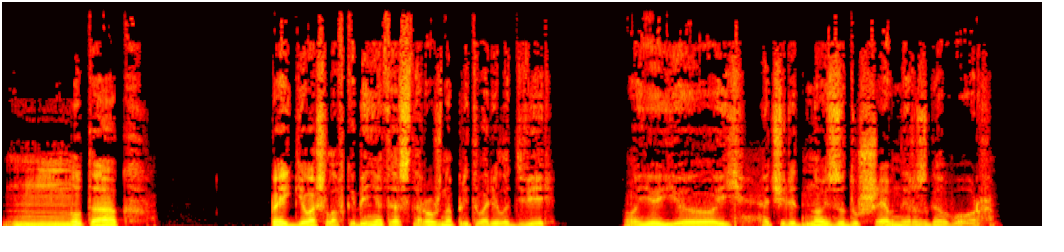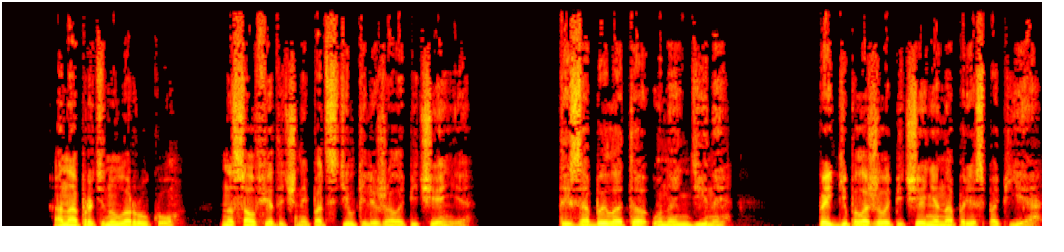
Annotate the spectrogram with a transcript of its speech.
«Ну так». Пегги вошла в кабинет и осторожно притворила дверь. Ой-ой-ой, очередной задушевный разговор. Она протянула руку, на салфеточной подстилке лежало печенье. «Ты забыл это у Нандины», Пегги положила печенье на пресс-папье.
